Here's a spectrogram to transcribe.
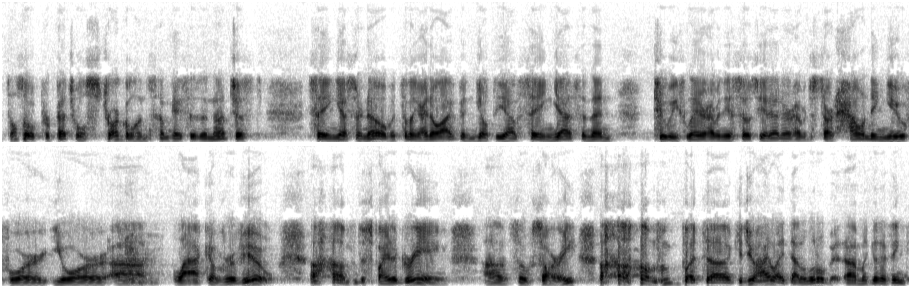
it's also a perpetual struggle in some cases and not just saying yes or no, but something I know I've been guilty of saying yes and then two weeks later having the associate editor having to start hounding you for your uh, lack of review, um, despite agreeing. Uh, so sorry, um, but uh, could you highlight that a little bit? Um, because I think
